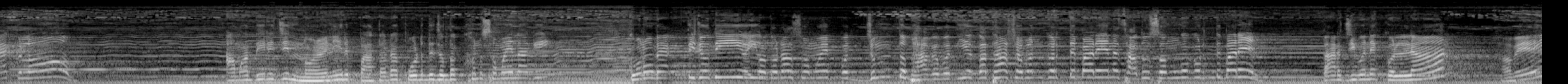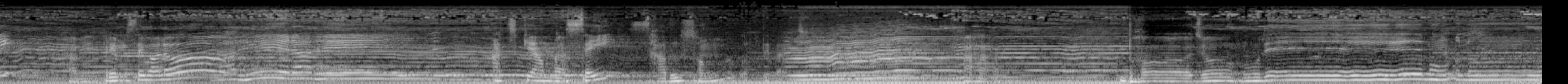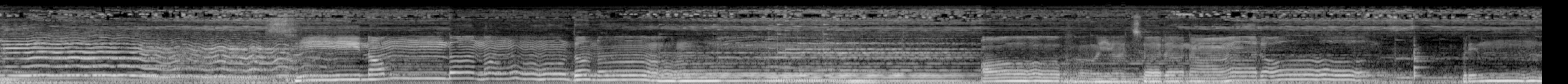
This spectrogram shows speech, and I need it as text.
এক লোক আমাদের যে নয়নের পাতাটা পড়তে যতক্ষণ সময় লাগে কোনো ব্যক্তি যদি ওই অতটা সময় পর্যন্ত ভাগবতীয় কথা শ্রবণ করতে পারেন সাধু সঙ্গ করতে পারেন তার জীবনে কল্যাণ হবেই হবে। প্রেম সে বলো। রাধে রাধে। আজকে আমরা সেই সাধু সঙ্গ করতে পারছি। আহা। ভজ হুরে মন। শ্রীনন্দন দন। অভয় চরণার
